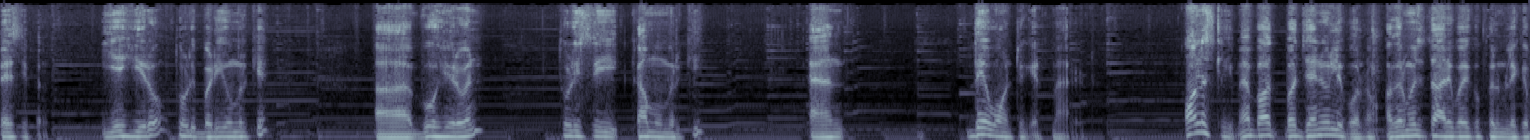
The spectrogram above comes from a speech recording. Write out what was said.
फ़िल्म ये हीरो थोड़ी बड़ी उम्र के अ, वो हीरोइन थोड़ी सी कम उम्र की and they want to get married honestly मैं बहुत बहुत जेन्युइनली बोल रहा हूँ अगर मुझे तारिक भाई को फ़िल्म लेके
